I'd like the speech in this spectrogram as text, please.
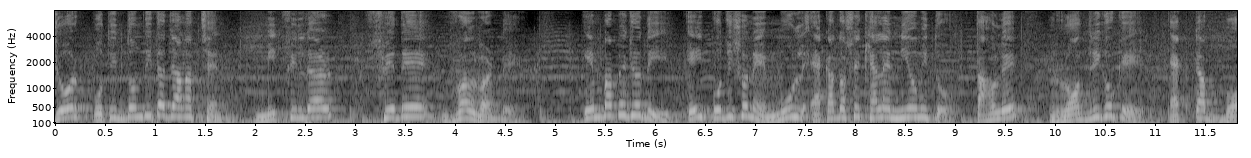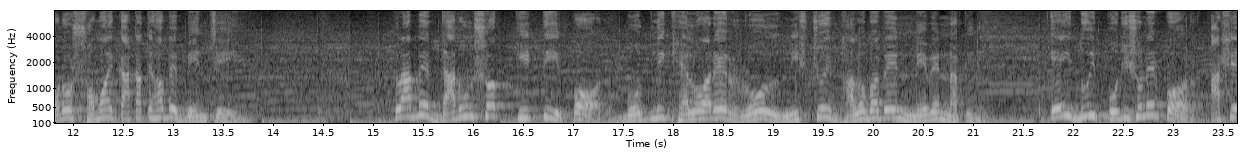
জোর প্রতিদ্বন্দ্বিতা জানাচ্ছেন মিডফিল্ডার ফেদে ভালভার্ডে। এমবাপে যদি এই পজিশনে মূল একাদশে খেলেন নিয়মিত, তাহলে রদ্রিগোকে একটা বড় সময় কাটাতে হবে বেঞ্চেই। ক্লাবে দারুণ সব কীর্তির পর বদলি খেলোয়াড়ের রোল নিশ্চয়ই ভালোভাবে নেবেন না তিনি। এই দুই পজিশনের পর আসে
